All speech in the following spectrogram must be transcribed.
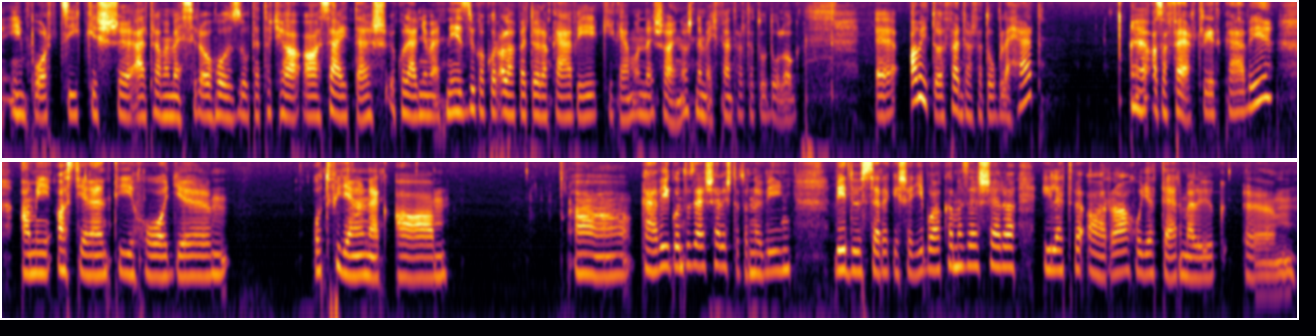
importcikk, és általában messziről hozzuk. Tehát, hogyha a szállítás ökolábnyomát nézzük, akkor alapvetően a kávé, ki kell mondani, sajnos nem egy fenntartható dolog. Amitől fenntarthatóbb lehet, az a Fairtrade kávé, ami azt jelenti, hogy ott figyelnek a, a kávé gondozására és tehát a növény védőszerek és egyéb alkalmazására, illetve arra, hogy a termelők öm,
